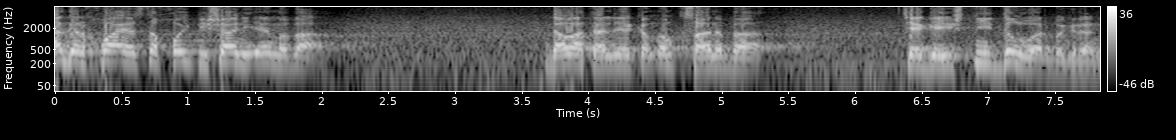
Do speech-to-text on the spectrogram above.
ئەگەر خوا ئێستا خۆی پیشانی ئێمە بە داواتان لێ یەکەم ئەم قسانە بە تێگەیشتنی دڵ وەربگرن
